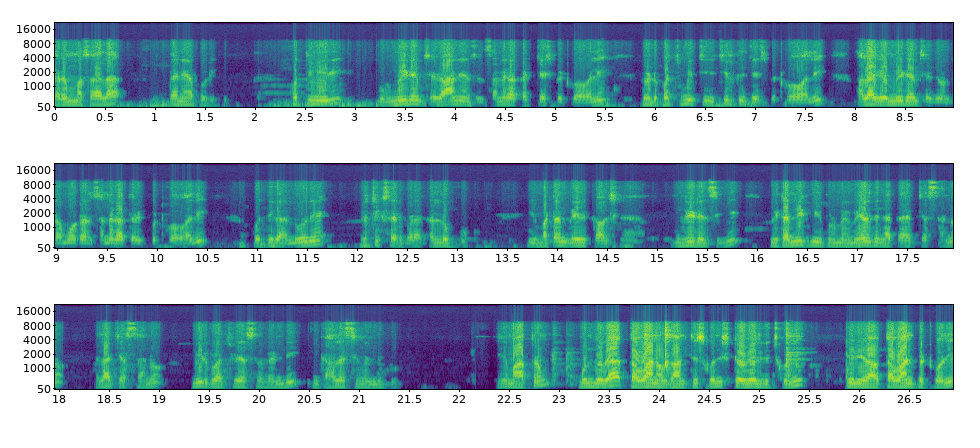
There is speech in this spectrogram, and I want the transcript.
గరం మసాలా ధనియా పొడి. కొత్తిమీర మీడియం సైజ్ ఆనియన్స్ సన్నగా కట్ చేసి పెట్టుకోవాలి. రెండు పచ్చిమిర్చిని చిలుకలు చేసి పెట్టుకోవాలి. అలాగే మీడియం సైజ్ రెండు టమోటాలు సన్నగా తరిగి పెట్టుకోవాలి. కొద్దిగా నూనె రుచికి సరిపడా కల్లుప్పు. ఈ మటన్ గ్రేవీకి కావాల్సిన ఇంగ్రీడియంట్స్కి వీటన్నిటిని ఇప్పుడు మేము ఏ విధంగా తయారు చేస్తానో ఎలా చేస్తానో మీరు కూడా చూసేస్తారు. రండి ఇంకా ఆలస్యం ఎందుకు? ఇది మాత్రం ముందుగా తవాను ఒక దాన్ని తీసుకొని స్టవ్ వెలిగించుకొని దీన్ని ఇలా తవాని పెట్టుకొని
